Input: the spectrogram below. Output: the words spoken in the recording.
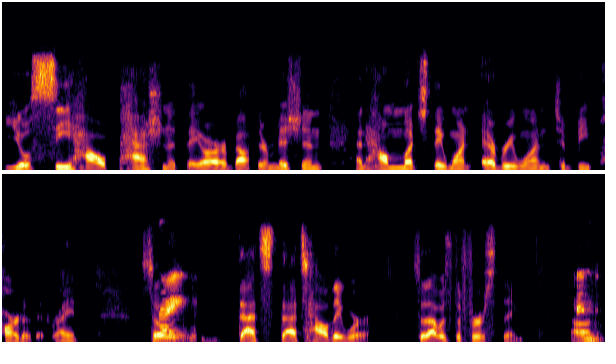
you'll see how passionate they are about their mission and how much they want everyone to be part of it right? So right. that's that's how they were. So that was the first thing. Um,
